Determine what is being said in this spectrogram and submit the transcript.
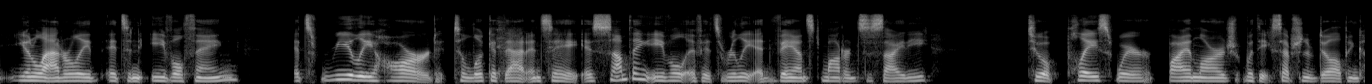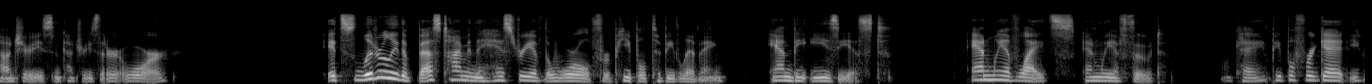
unilaterally it's an evil thing, it's really hard to look at that and say, is something evil if it's really advanced modern society to a place where, by and large, with the exception of developing countries and countries that are at war, it's literally the best time in the history of the world for people to be living and the easiest. And we have lights and we have food. Okay. People forget you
